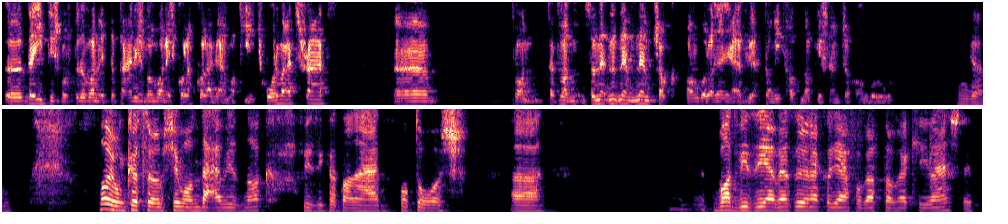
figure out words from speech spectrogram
de itt is most például van itt a Párizsban van egy kollégám, aki egy horvát srác, van, tehát van, szóval nem, nem, nem csak angol anyanyelvűek taníthatnak, és nem csak angolul. Igen. Nagyon köszönöm Simon Dávidnak, fizika tanár, fotós, vadvízi élvezőnek, hogy elfogadta a meghívást, itt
